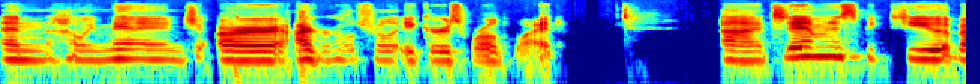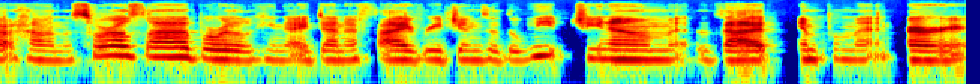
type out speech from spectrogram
and how we manage our agricultural acres worldwide. Uh, today I'm going to speak to you about how in the Sorrells Lab we're looking to identify regions of the wheat genome that implement or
